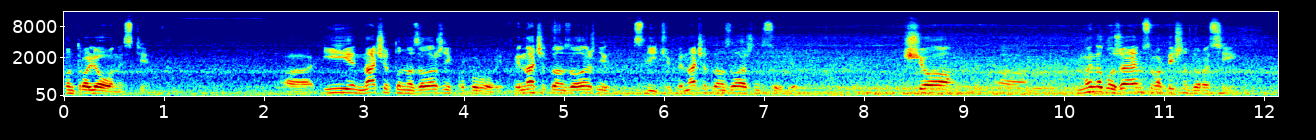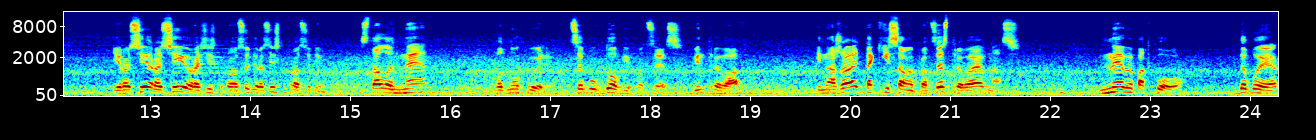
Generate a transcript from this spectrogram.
контрольованості і начебто незалежних прокурорів, і начебто незалежних слідчих, і начебто незалежних суддів, що ми наближаємося фактично до Росії. І Росія, Росію, російське правосуддя, російське правосуддя стали не в одну хвилю. Це був довгий процес, він тривав. І, на жаль, такий самий процес триває в нас. Не випадково ДБР,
